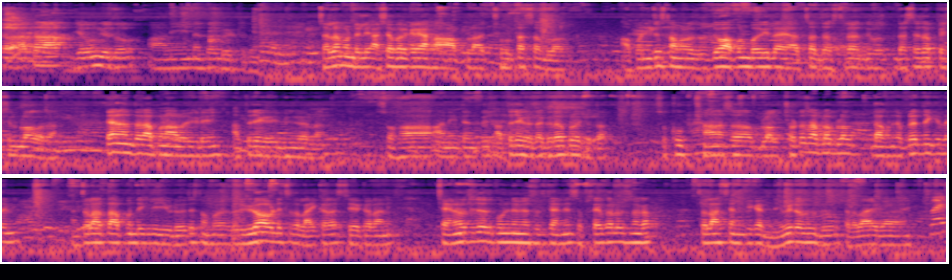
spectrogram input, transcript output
तर आता जेवून घेतो आणि नंतर भेटतो चला मंडळी अशा प्रकारे हा आपला छोटासा ब्लॉग आपण इथेच थांबलो होतो. जो आपण बघितला आहे आजचा दसरा दिवस दसऱ्याचा स्पेशल ब्लॉग होता. त्यानंतर आपण आलो इकडे आत्ताच्या घरी भिंगरला. सो हा आणि त्यांचा आत्ताच्या घरचा गृहप्रवेश होता. सो खूप छान असं ब्लॉग छोटासा आपला ब्लॉग दाखवण्याचा प्रयत्न केला मी. आणि चला आता आपण देखील व्हिडिओ ते समोर जर व्हिडिओ आवडले तर लाईक करा शेअर करा आणि चॅनलवरती जर कोणी नवीन असेल चॅनल सबस्क्राईब करायला नका. चला आज आणखी काय नवीन व्हिडिओ चला bye bye bye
